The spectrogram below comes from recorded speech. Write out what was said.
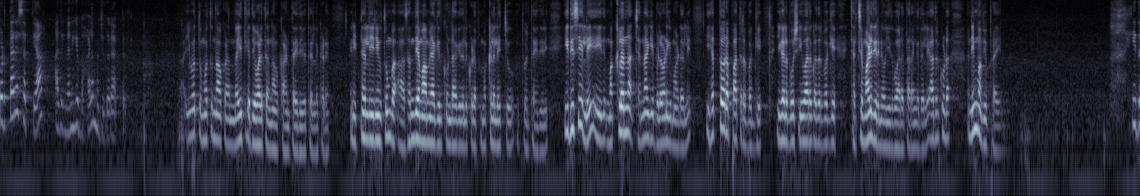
ಕೊಡ್ತಾರೆ ಸತ್ಯ ಆದರೆ ನನಗೆ ಬಹಳ ಮುಜುಗರ ಆಗ್ತದೆ ಇವತ್ತು ಮತ್ತು ನಾವು ಕಾಣ ನೈತಿಕ ದಿವಾಳಿತನ ನಾವು ಕಾಣ್ತಾ ಇದ್ದೀವಿ ಇವತ್ತೆಲ್ಲ ಕಡೆ. ಈ ನಿಟ್ಟಿನಲ್ಲಿ ನೀವು ತುಂಬ ಸಂಧ್ಯಾ ಮಾಮಿ ಆಗಿದ್ದುಕೊಂಡಾಗಿದ್ದಲ್ಲಿ ಕೂಡ ಮಕ್ಕಳಲ್ಲಿ ಹೆಚ್ಚು ಒತ್ತು ಇದ್ದೀರಿ. ಈ ದಿಸೆಯಲ್ಲಿ ಈ ಮಕ್ಕಳನ್ನು ಚೆನ್ನಾಗಿ ಬೆಳವಣಿಗೆ ಮಾಡಲಿ ಈ ಹೆತ್ತವರ ಪಾತ್ರದ ಬಗ್ಗೆ ಈಗಲ್ಲ ಬಹುಶಃ ಈ ವಾರ ಅದರ ಬಗ್ಗೆ ಚರ್ಚೆ ಮಾಡಿದ್ದೀರಿ ನೀವು ಈ ವಾರ ತರಂಗದಲ್ಲಿ. ಆದರೂ ಕೂಡ ನಿಮ್ಮ ಅಭಿಪ್ರಾಯ? ಇದು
